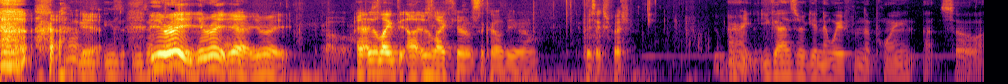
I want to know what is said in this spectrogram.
No, yeah. he's, he's, he's You're right. You're right. Yeah, you're right. I, I just like the, I just like your what's it called the um, face expression. All right, you guys are getting away from the point, uh, so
